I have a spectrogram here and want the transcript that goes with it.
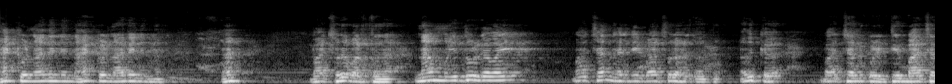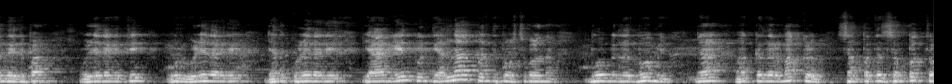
ಹಾಕ್ಕೊಂಡು ನಾದಿನಿನ್ನ ಹಾಕ್ಕೊಂಡು ನಾದಿನಿನ್ನ ಹಾಂ ಭಾಳ ಚಲೋ ಬರ್ತಾನೆ ನಮ್ಮ ಇದ್ದೂರು ಗವಾಯಿ ಭಾಳ ಚಂದ ಹೇಳ್ತೀವಿ ಭಾಳ ಚಲೋ ಹೇಳ್ತಾನೆ ಅದಕ್ಕೆ ಭಾಳ ಚಂದ ಕೊಡ್ತೀವಿ ಭಾಳ ಚಂದ ಇದಪ್ಪ ಒಳ್ಳೇದಾಗೈತಿ ಊರಿಗೆ ಒಳ್ಳೇದಾಗಲಿ ಜನಕ್ಕೆ ಒಳ್ಳೇದಾಗಲಿ ಯಾರಿಗೇನು ಕೊರತೆ ಎಲ್ಲ ಕೊಡ್ತಿದ್ದ ವಸ್ತುಗಳನ್ನ ಭೂಮಿದ ಭೂಮಿ ಆ, ಮಕ್ಕಳದ ಮಕ್ಕಳು ಸಂಪತ್ತದ ಸಂಪತ್ತು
